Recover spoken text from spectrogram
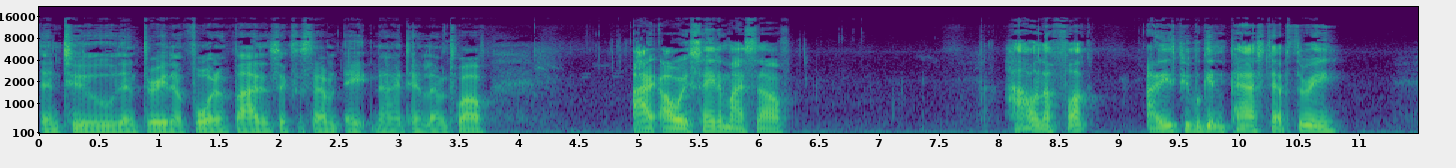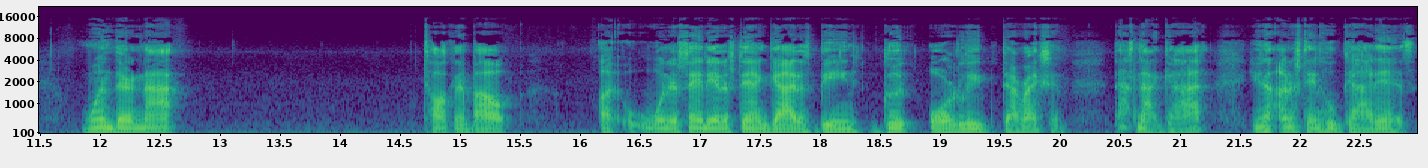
then two, then three, then four, then five, then six, then seven, eight, nine, 10, 11, 12. I always say to myself, how in the fuck are these people getting past step three when they're not talking about uh, when they're saying they understand God as being good, orderly direction. That's not God. You're not understanding who God is,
